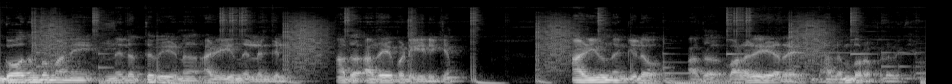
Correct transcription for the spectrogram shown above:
ഗോതമ്പ് മണി നിലത്ത് വീണ് അഴിയുന്നില്ലെങ്കിൽ അത് അതേപടിയിരിക്കും അഴിയുന്നെങ്കിലോ അത് വളരെയേറെ ഫലം പുറപ്പെടുവിക്കും.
